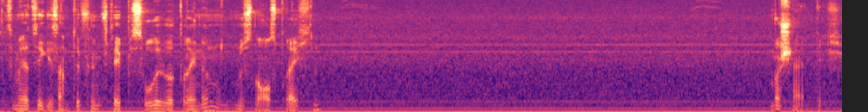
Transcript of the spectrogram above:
Jetzt sind wir jetzt die gesamte fünfte Episode da drinnen und müssen ausbrechen. Wahrscheinlich.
